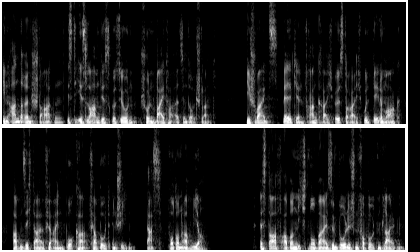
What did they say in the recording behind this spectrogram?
In anderen Staaten ist die Islamdiskussion schon weiter als in Deutschland. Die Schweiz, Belgien, Frankreich, Österreich und Dänemark haben sich daher für ein Burka-Verbot entschieden. Das fordern auch wir. Es darf aber nicht nur bei symbolischen Verboten bleiben.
